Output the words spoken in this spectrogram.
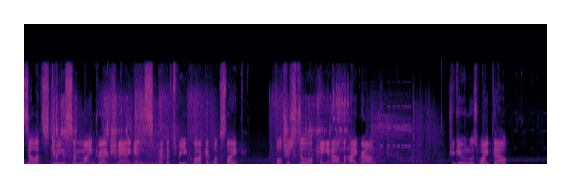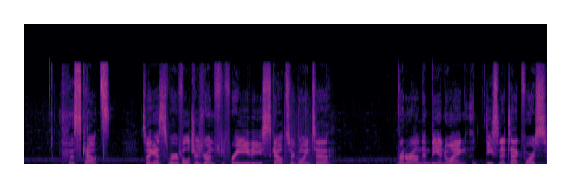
Zealots doing some mine drag shenanigans at the 3 o'clock, it looks like. Vulture's still hanging out on the high ground. Dragoon was wiped out. the scouts. So I guess where Vultures run free, the scouts are going to run around and be annoying. A decent attack force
